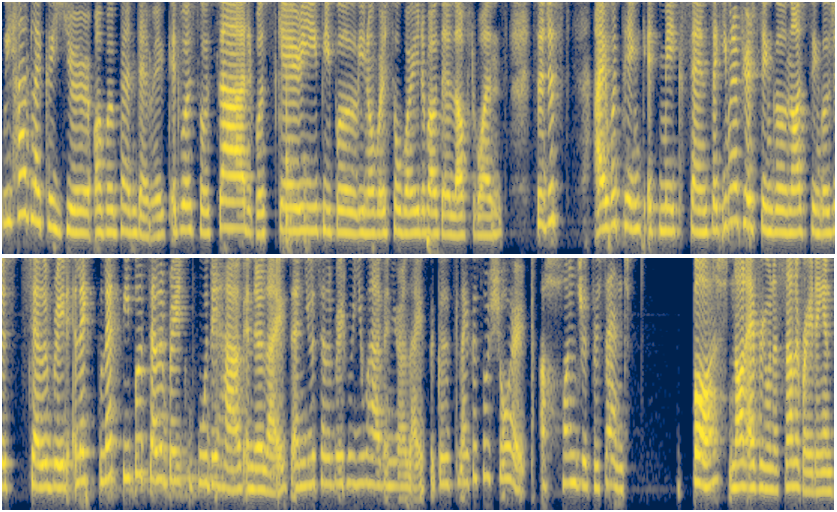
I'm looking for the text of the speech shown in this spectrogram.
we had like a year of a pandemic. It was so sad, it was scary. People, you know, were so worried about their loved ones. So just I would think it makes sense. Like even if you're single, not single, just celebrate like let people celebrate who they have in their lives and you celebrate who you have in your life because life is so short. A hundred percent. But not everyone is celebrating, and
